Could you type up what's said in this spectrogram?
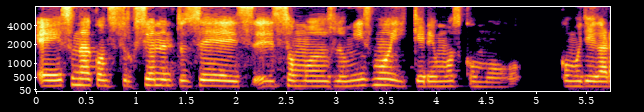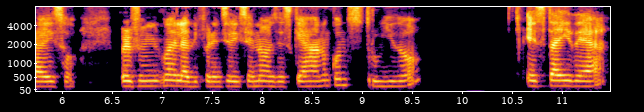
es una construcción, entonces eh, somos lo mismo y queremos como, como llegar a eso. Pero el feminismo de la diferencia dice, no, es, que han construido esta idea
